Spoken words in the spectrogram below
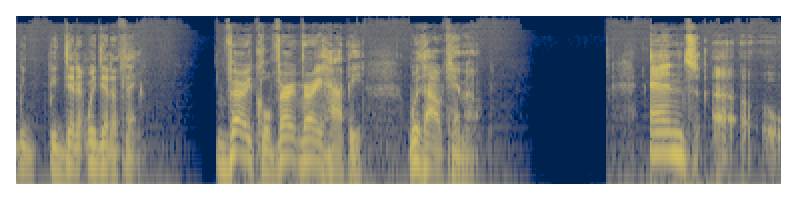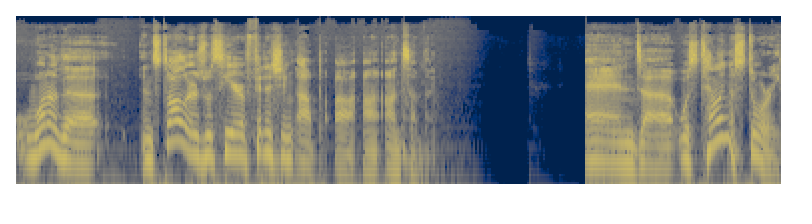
We, we did it. We did a thing. Very cool. Very, very happy with how it came out. And uh, one of the installers was here finishing up uh, on, on something and uh, was telling a story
